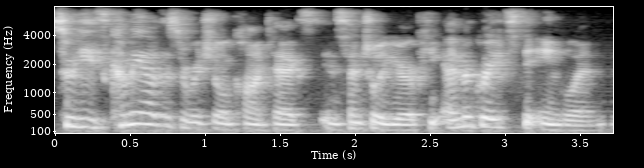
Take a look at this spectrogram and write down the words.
So he's coming out of this original context in Central Europe. He emigrates to England,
